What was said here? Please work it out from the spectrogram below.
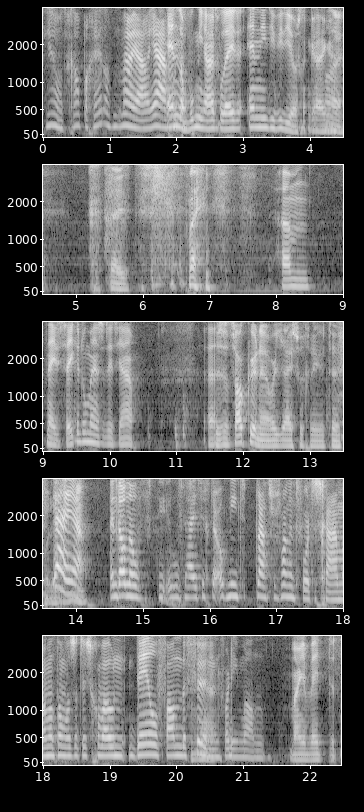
Ja, wat grappig, hè? Dat, nou ja, ja. En dat boek niet uitgelezen en niet die video's gaan kijken. Oh, nee. Nee, het is... Maar, ehm, nee, zeker doen mensen dit, ja. Eh, Dus het zou kunnen, wat jij suggereert. eh, Ja, ja. En dan hoeft, die, hoeft hij zich er ook niet plaatsvervangend voor te schamen. Want dan was het dus gewoon deel van de fun Ja. voor die man. Maar je weet het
